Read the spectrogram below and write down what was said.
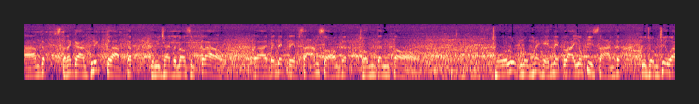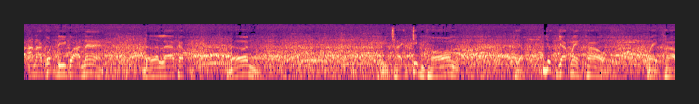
3ครับสถานการณ์พลิกกลับครับทวีชัยเป็นรอง19 กลายเป็นได้เปรียบ 3-2 ครับชมกันต่อ โชว์ลูกหนุ่มให้เห็นในปลายยกที่ 3 ครับ ผู้ชมเชื่อว่าอนาคตดีกว่าแน่ เดินแล้วครับ เดินทวีชัยจิ้มท้องแทยับยึกยักไม่เข้า ไม่เข้า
